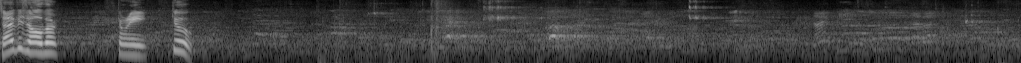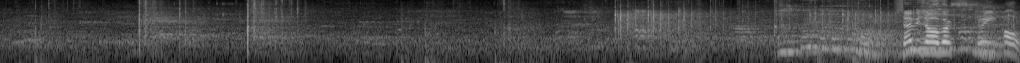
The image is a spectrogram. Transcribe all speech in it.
Service over, three, two. Service over, three, all.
